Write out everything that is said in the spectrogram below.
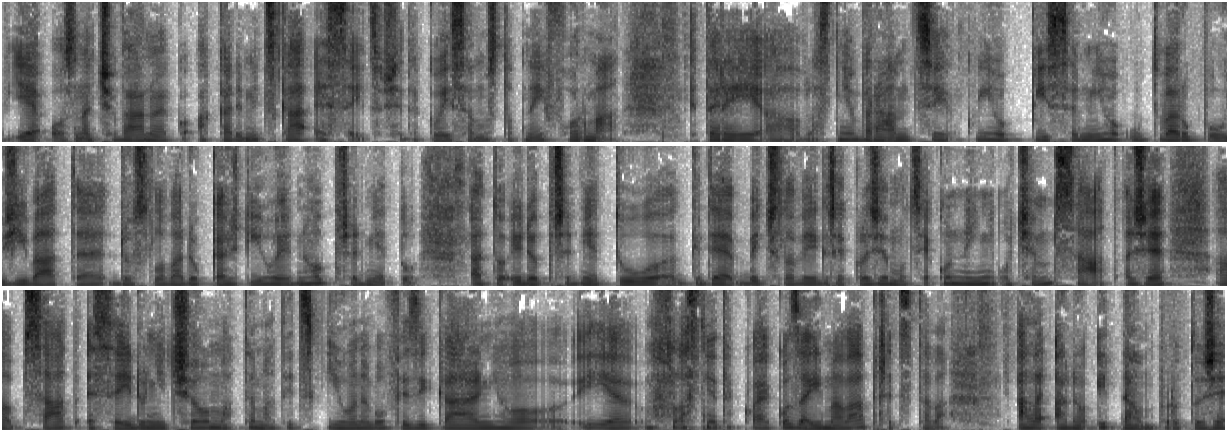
je označováno jako akademická esej, což je takový samostatný formát, který vlastně v rámci takového písemného útvaru používáte doslova do každého jednoho předmětu. A to i do předmětu, kde by člověk řekl, že moc jako není o čem psát a že psát esej do něčeho matematického nebo fyzikálního je vlastně taková jako zajímavá představa. Ale ano, i tam, protože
